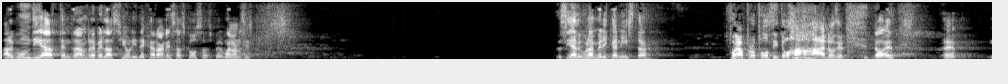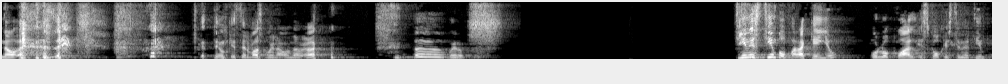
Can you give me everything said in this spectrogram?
Algún día tendrán revelación y dejarán esas cosas, pero bueno, no sé. Si algún americanista fue a propósito, no sé, no, eh, no. tengo que ser más buena onda, ¿verdad? Ah, bueno. Tienes tiempo para aquello por lo cual escoges tener tiempo.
